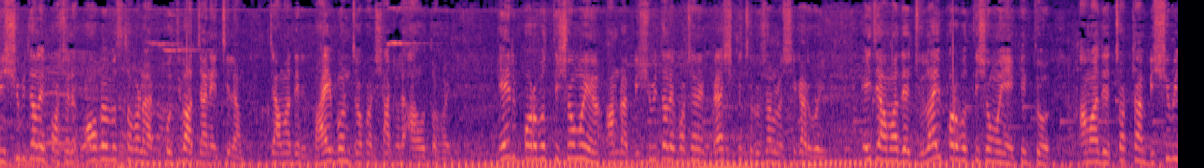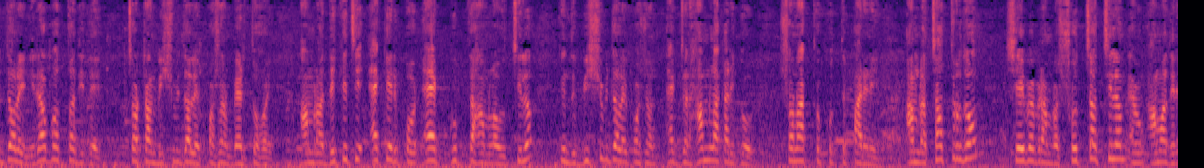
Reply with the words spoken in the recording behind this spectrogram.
বিশ্ববিদ্যালয় প্রশাসনের অব্যবস্থাপনার প্রতিবাদ জানিয়েছিলাম, যে আমাদের ভাই বোন যখন শাটলে আহত হয়। এর পরবর্তী সময়ে আমরা বিশ্ববিদ্যালয় প্রশাসনের বেশ কিছু রোষানোর শিকার হই। এই যে আমাদের জুলাই পরবর্তী সময়ে কিন্তু আমাদের চট্টগ্রাম বিশ্ববিদ্যালয়ে নিরাপত্তা দিতে চট্টগ্রাম বিশ্ববিদ্যালয় প্রশাসন ব্যর্থ হয়। আমরা দেখেছি একের পর এক গুপ্তা হামলা হচ্ছিল, কিন্তু বিশ্ববিদ্যালয় প্রশাসন একজন হামলাকারীকেও শনাক্ত করতে পারেনি। আমরা ছাত্রদল, সেই ব্যাপারে আমরা সোচ্চার ছিলাম এবং আমাদের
